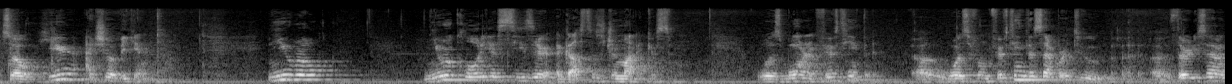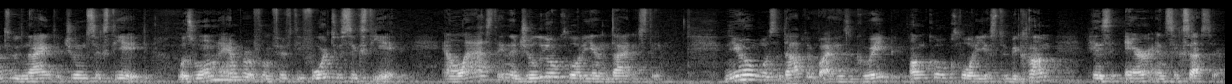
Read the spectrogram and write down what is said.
So here I shall begin. Nero Nero Claudius Caesar Augustus Germanicus was born on 15th, uh, was from 15 December to uh, 37 to 9 June 68, was Roman emperor from 54 to 68, and last in the Julio-Claudian dynasty. Nero was adopted by his great uncle Claudius to become his heir and successor,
